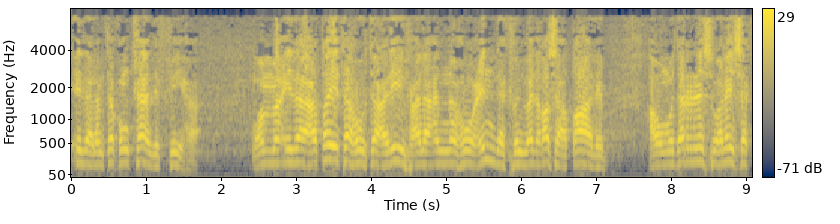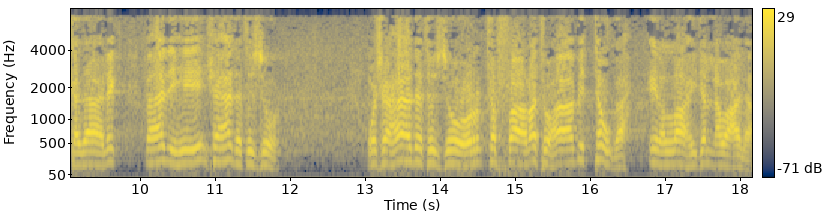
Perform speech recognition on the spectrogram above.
إذا لم تكن كاذب فيها. واما اذا اعطيته تعريف على انه عندك في المدرسة طالب أو مدرس وليس كذلك فهذه شهاده الزور. وشهاده الزور كفارتها بالتوبه إلى الله جل وعلا.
